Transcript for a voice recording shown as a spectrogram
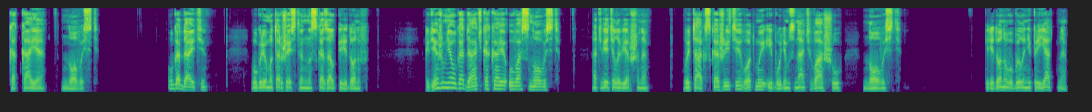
«Какая новость?» «Угадайте», — угрюмо торжественно сказал Передонов. «Где же мне угадать, какая у вас новость?» — ответила Вершина. «Вы так скажите, вот мы и будем знать вашу новость». Передонову было неприятно,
